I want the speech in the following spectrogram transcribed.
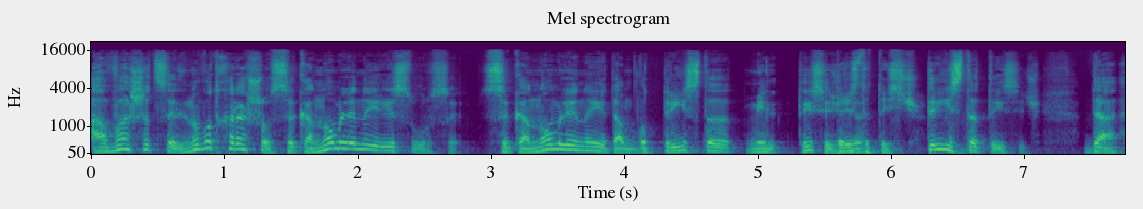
А ваша цель? Ну вот хорошо, сэкономленные ресурсы, сэкономленные там вот 300 тысяч. 300 да? тысяч. 300 тысяч, да.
